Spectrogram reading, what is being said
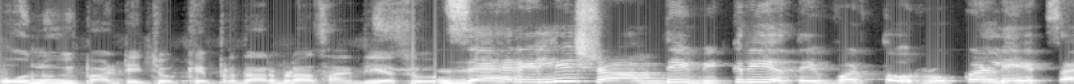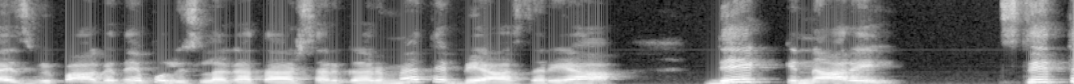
ਉਹਨੂੰ ਵੀ ਪਾਰਟੀ ਚੁੱਕ ਕੇ ਪ੍ਰਧਾਨ ਬਣਾ ਸਕਦੀ ਹੈ ਸੋ ਜ਼ਹਿਰੀਲੀ ਸ਼ਰਾਬ ਦੀ ਵਿਕਰੀ ਅਤੇ ਵਰਤੋਂ ਰੋਕਣ ਲਈ ਐਕਸਾਈਜ਼ ਵਿਭਾਗ ਅਤੇ ਪੁਲਿਸ ਲਗਾਤਾਰ ਸਰਗਰਮ ਹੈ ਤੇ ਬਿਆਸ ਦਰਿਆ ਦੇ ਕਿਨਾਰੇ ਸਥਿਤ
